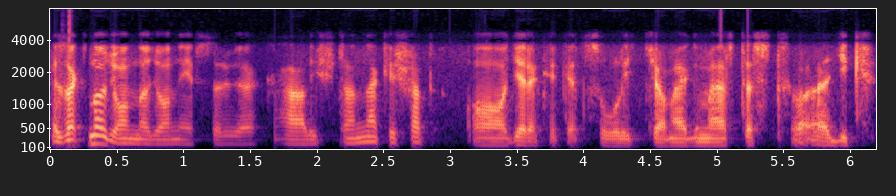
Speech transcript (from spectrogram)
Ezek nagyon-nagyon népszerűek, hál' Istennek, és hát a gyerekeket szólítja meg, mert ezt egyik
